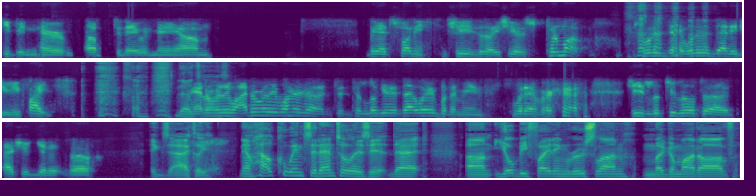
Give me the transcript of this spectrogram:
keeping her up to date with me. Um, but yeah, it's funny. She's like, she goes, put him up. What does daddy, what does daddy do? He fights. That's I, mean, I don't really, awesome. wa- I don't really want her to, to to look at it that way, but I mean, whatever. she's too little to actually get it. So Exactly. Now, how coincidental is it that um, you'll be fighting Ruslan Magomedov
